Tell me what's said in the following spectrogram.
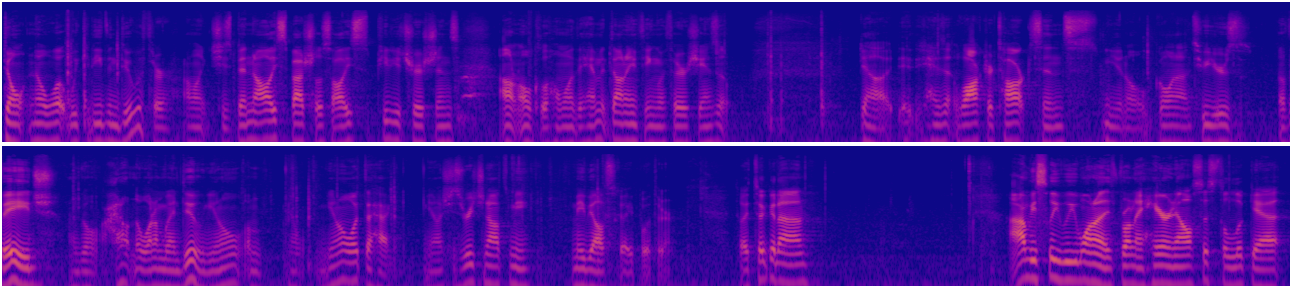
don't know what we could even do with her. I'm like, she's been to all these specialists, all these pediatricians out in Oklahoma. They haven't done anything with her. She hasn't, uh, hasn't walked or talked since you know going on two years of age. I go, I don't know what I'm going to do. You know, I'm, you know, you know what the heck. You know, she's reaching out to me. Maybe I'll Skype with her. So I took it on. Obviously, we want to run a hair analysis to look at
